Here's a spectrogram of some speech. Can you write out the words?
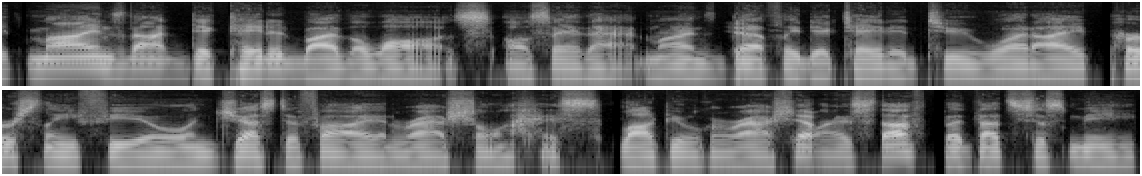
it mine's not dictated by the laws. I'll say that. Mine's definitely dictated to what I personally feel and justify and rationalize. A lot of people can rationalize stuff, but that's just me.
